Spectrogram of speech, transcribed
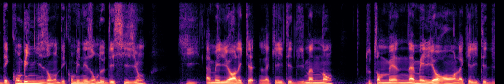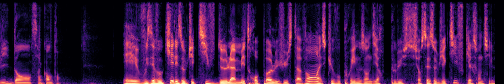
des, combinaisons, des combinaisons de décisions qui améliorent la qualité de vie maintenant, tout en améliorant la qualité de vie dans 50 ans. Et vous évoquiez les objectifs de la métropole juste avant. Est-ce que vous pourriez nous en dire plus sur ces objectifs? Quels sont-ils?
